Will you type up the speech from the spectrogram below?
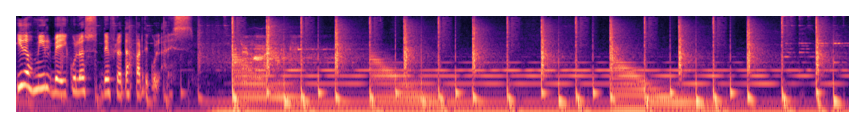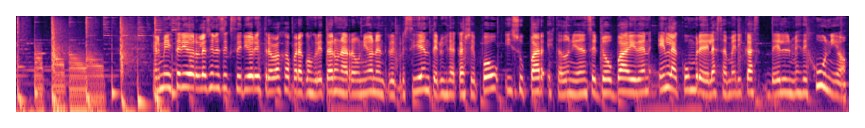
y 2.000 vehículos de flotas particulares. El Ministerio de Relaciones Exteriores trabaja para concretar una reunión entre el presidente Luis Lacalle Pou y su par estadounidense Joe Biden en la Cumbre de las Américas del mes de junio.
